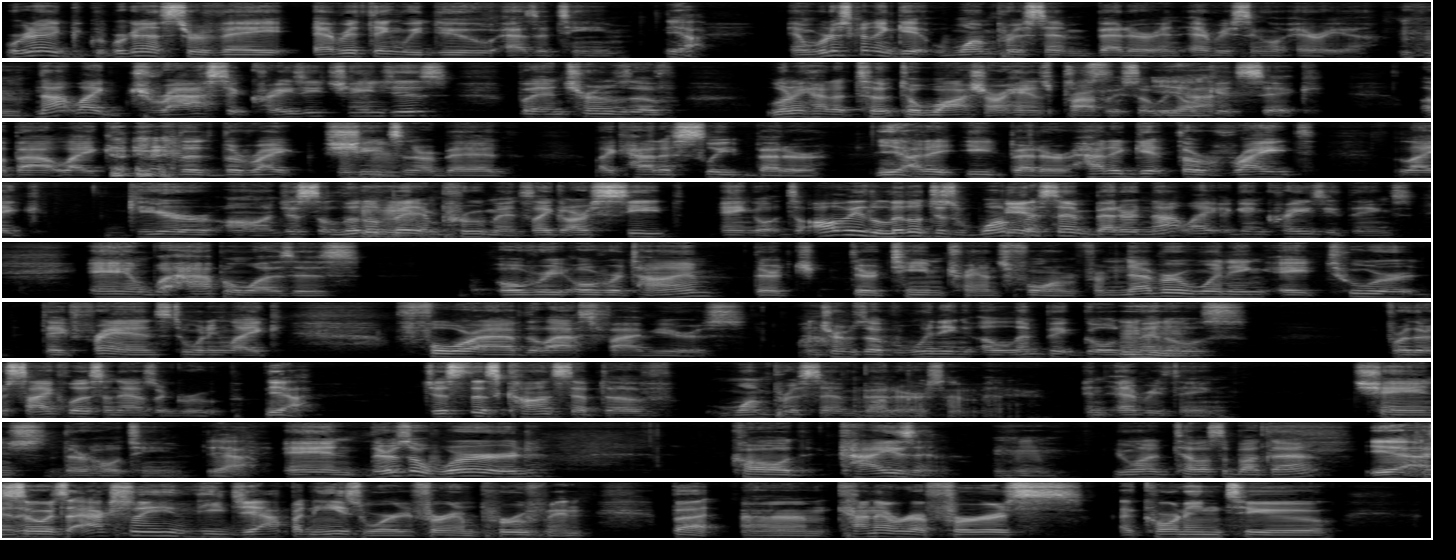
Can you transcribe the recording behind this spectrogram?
we're gonna we're gonna survey everything we do as a team. Yeah. and we're just gonna get one percent better in every single area. hmm Not like drastic, crazy changes, but in terms of learning how to to, to wash our hands properly so we yeah. don't get sick. About like the the right sheets in our bed, like how to sleep better, Yeah. how to eat better, how to get the right like gear on, just a little bit Mhm. improvements, like our seat angle. It's all these little, just one better, not like again crazy things. And what happened was is over over time, their their team transformed from never winning a Tour de France to winning like four out of the last five years in terms of winning Olympic gold Mhm. medals for their cyclists and as a group. Yeah. Just this concept of one percent better 1% better. in everything changed their whole team. Yeah. And there's a word called kaizen. hmm You want to tell us about that? Yeah, Tanner? so it's actually the Japanese word for improvement, but um, kind of refers, according to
